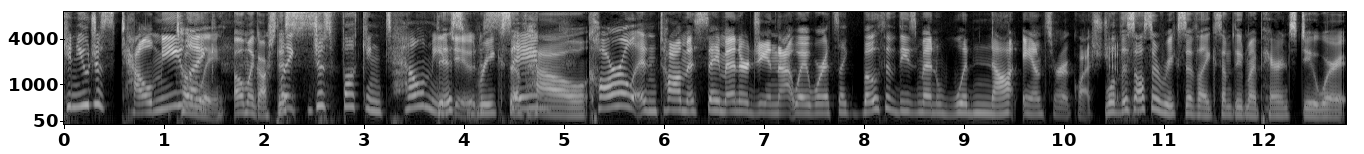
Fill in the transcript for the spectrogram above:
can you just tell me Totally. like oh my gosh, this like just fucking tell me, this dude." reeks of how- Karl and Thomas same energy in that way where it's like both of these men would not answer a question. Well, this also reeks of like something my parents do, where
